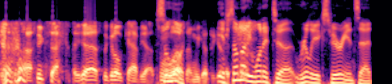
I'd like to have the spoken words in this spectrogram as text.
exactly. Yeah, it's the good old caveat. So look, if somebody wanted to really experience that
